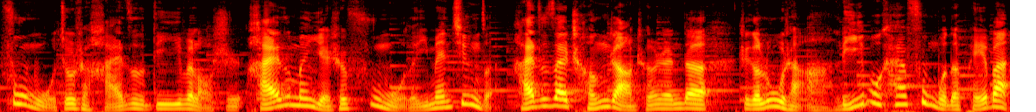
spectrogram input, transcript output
父母就是孩子的第一位老师，孩子们也是父母的一面镜子。孩子在成长成人的这个路上啊，离不开父母的陪伴，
